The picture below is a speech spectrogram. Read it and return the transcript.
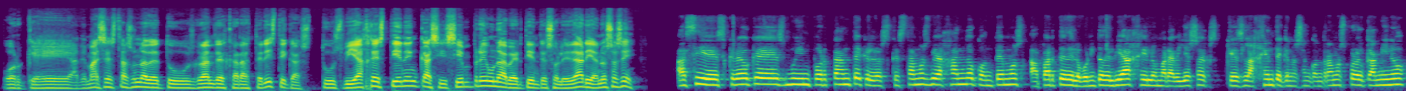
Porque además esta es una de tus grandes características. Tus viajes tienen casi siempre una vertiente solidaria, ¿no es así? Así es, creo que es muy importante que los que estamos viajando contemos, aparte de lo bonito del viaje y lo maravilloso que es la gente que nos encontramos por el camino,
